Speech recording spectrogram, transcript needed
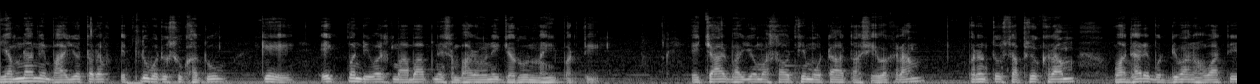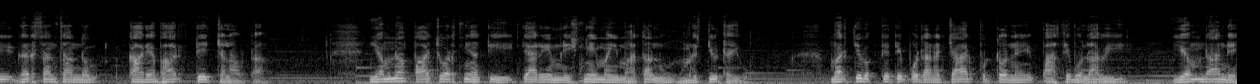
યમુનાને ભાઈઓ તરફ એટલું બધું સુખ હતું કે એક પણ દિવસ મા બાપને સંભાળવાની જરૂર નહીં પડતી. એ ચાર ભાઈઓમાં સૌથી મોટા હતા સેવકરામ, પરંતુ સપસુખરામ વધારે બુદ્ધિમાન હોવાથી ઘર સંસારનો કાર્યભાર તે જ ચલાવતા. યમુના પાંચ વર્ષની હતી ત્યારે એમની સ્નેહમયી માતાનું મૃત્યુ થયું. મરતી વખતે તે પોતાના ચાર પુત્રોને પાસે બોલાવી યમુનાને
